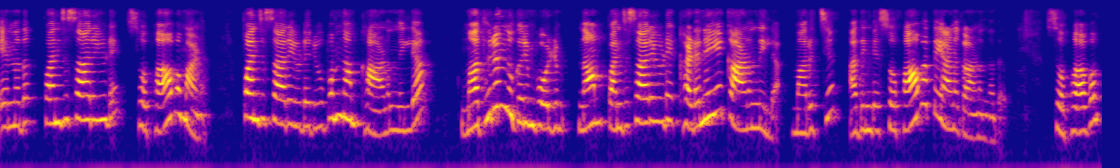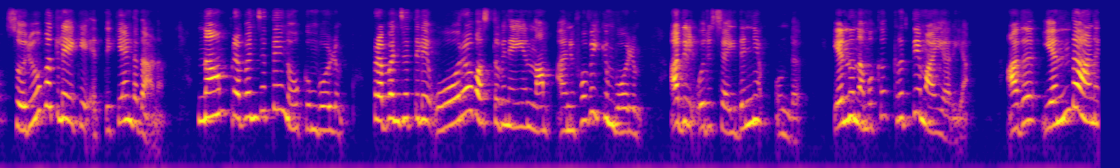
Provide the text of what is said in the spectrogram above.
എന്നത് പഞ്ചസാരയുടെ സ്വഭാവമാണ്. പഞ്ചസാരയുടെ രൂപം നാം കാണുന്നില്ല. മധുരം നുകരുമ്പോഴും നാം പഞ്ചസാരയുടെ ഘടനയെ കാണുന്നില്ല. മറിച്ച് അതിന്റെ സ്വഭാവത്തെയാണ് കാണുന്നത്. സ്വഭാവം സ്വരൂപത്തിലേക്ക് എത്തിക്കേണ്ടതാണ്. നാം പ്രപഞ്ചത്തെ നോക്കുമ്പോഴും പ്രപഞ്ചത്തിലെ ഓരോ വസ്തുവിനെയും നാം അനുഭവിക്കുമ്പോഴും അതിൽ ഒരു ചൈതന്യം ഉണ്ട് എന്ന് നമുക്ക് കൃത്യമായി അറിയാം. അത് എന്താണ്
